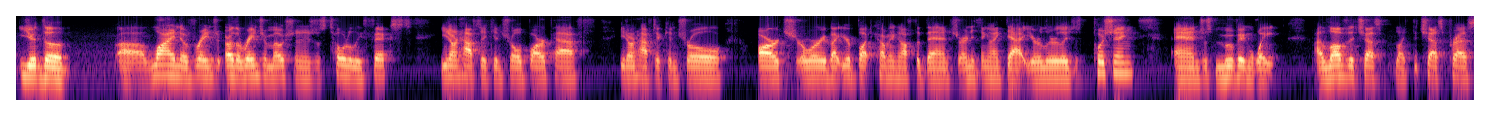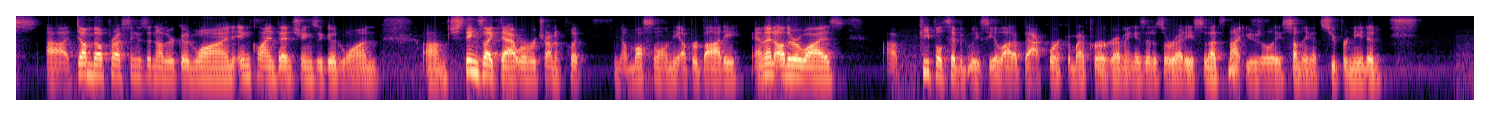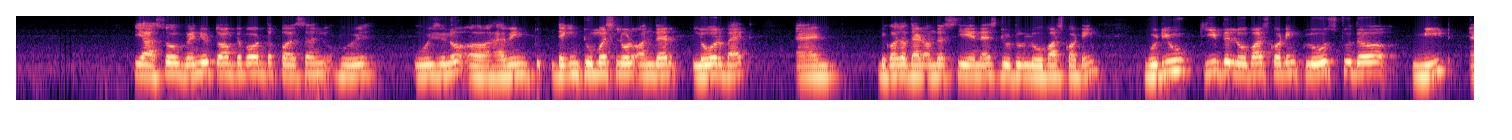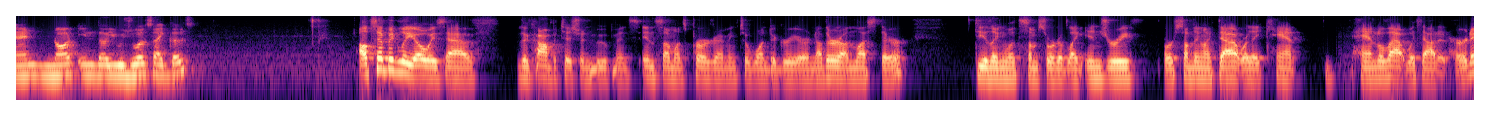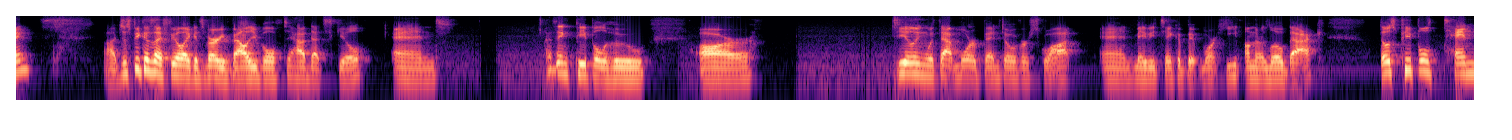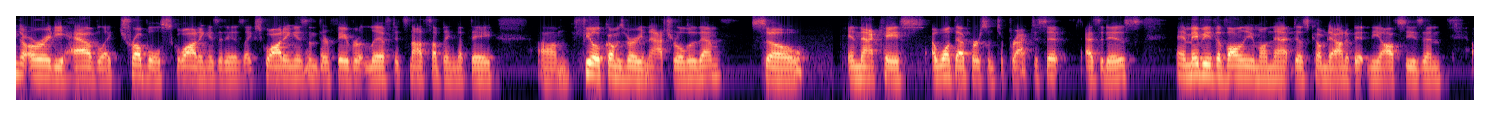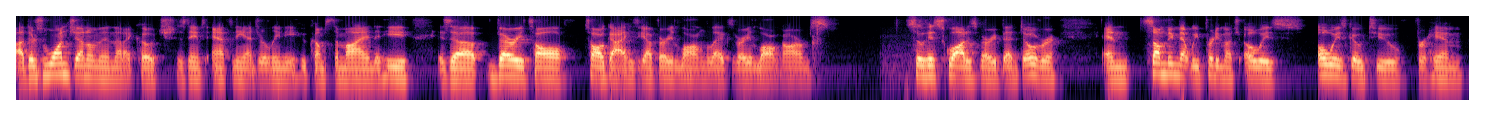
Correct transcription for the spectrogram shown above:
you're the uh, line of range or the range of motion is just totally fixed. You don't have to control bar path. You don't have to control arch or worry about your butt coming off the bench or anything like that. You're literally just pushing and just moving weight. I love the chest, like the chest press. Uh, dumbbell pressing is another good one. Incline benching is a good one. Um, just things like that where we're trying to put you know muscle on the upper body. And then otherwise, uh, people typically see a lot of back work in my programming as it is already, so that's not usually something that's super needed. Yeah. So when you talked about the person who is who is you know uh, having taking too much load on their lower back and because of that on the CNS due to low bar squatting, would you keep the low bar squatting close to the meet and not in the usual cycles? I'll typically always have the competition movements in someone's programming to one degree or another, unless they're dealing with some sort of like injury or something like that where they can't handle that without it hurting. Uh, just because I feel like it's very valuable to have that skill. And I think people who are dealing with that more bent over squat and maybe take a bit more heat on their low back, those people tend to already have like trouble squatting as it is. Like squatting isn't their favorite lift. It's not something that they um, feel comes very natural to them. So in that case, I want that person to practice it as it is. And maybe the volume on that does come down a bit in the off season. Uh, there's one gentleman that I coach. His name's Anthony Angelini, who comes to mind, and he is a very tall, tall guy. He's got very long legs, very long arms. So his squat is very bent over, and something that we pretty much always, always go to for him.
